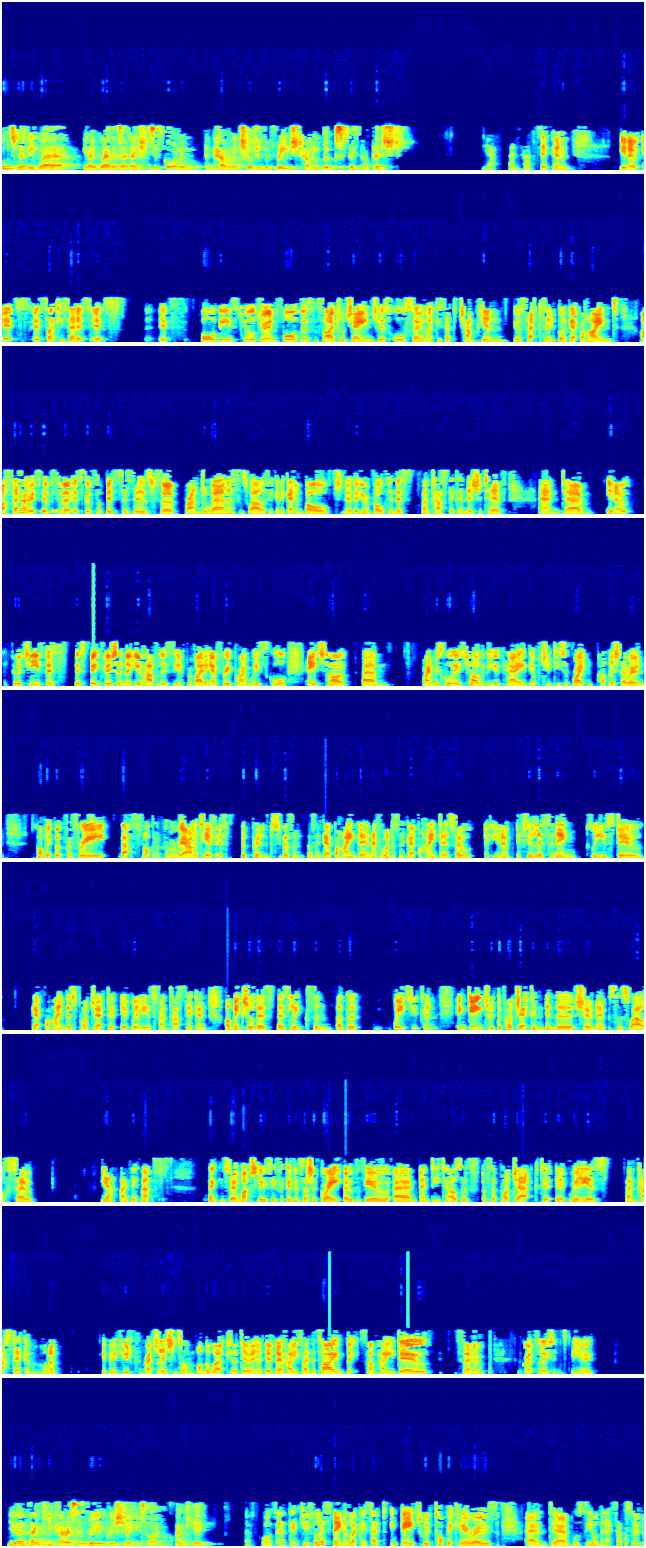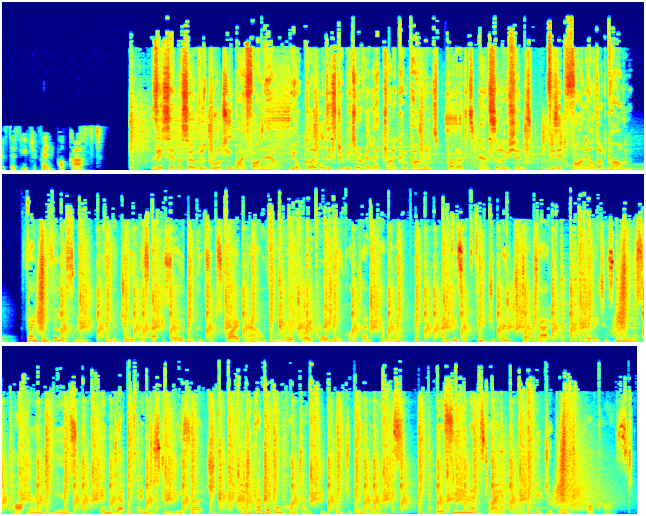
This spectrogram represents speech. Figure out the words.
ultimately where, you know, where the donations have gone and, and how many children we've reached, how many books have been published. Yeah, fantastic. And, you know, it's, it's like you said, it's, it's, it's for these children, for the societal change. It's also, like you said, to champion your sector. You've got to get behind our sector. It's good for, it's good for businesses, for brand awareness as well. If you're going to get involved, you know, that you're involved in this fantastic initiative. And, um, you know, to achieve this, this big vision that you have, Lucy, of providing every primary school age child, um, primary school age child in the UK the opportunity to write and publish their own topic book for free that's not going to become a reality if, if the print industry doesn't doesn't get behind it and everyone doesn't get behind it. So you know, if you're listening, please do get behind this project. It, it really is fantastic, and I'll make sure there's there's links and other ways you can engage with the project in, in the show notes as well. So yeah, I think that's thank you so much, Lucy, for giving such a great overview um, and details of, of the project. It, it really is fantastic and want to give you a huge congratulations on, on the work you're doing. I don't know how you find the time, but somehow you do. So congratulations to you. Yeah, thank you, Caris, and really appreciate your time. Thank you. Of course, and thank you for listening. And like I said, engage with Topic Heroes, and um, we'll see you on the next episode of the Future Print podcast. This episode was brought to you by Farnell, your global distributor of electronic components, products, and solutions. Visit farnell.com. Thank you for listening. If you enjoyed this episode, you can subscribe now for more great audio content coming up. And visit futureprint.tech for the latest news, partner interviews, in depth industry research, and to catch up on content from Futureprint events. We'll see you next time on the Futureprint podcast.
